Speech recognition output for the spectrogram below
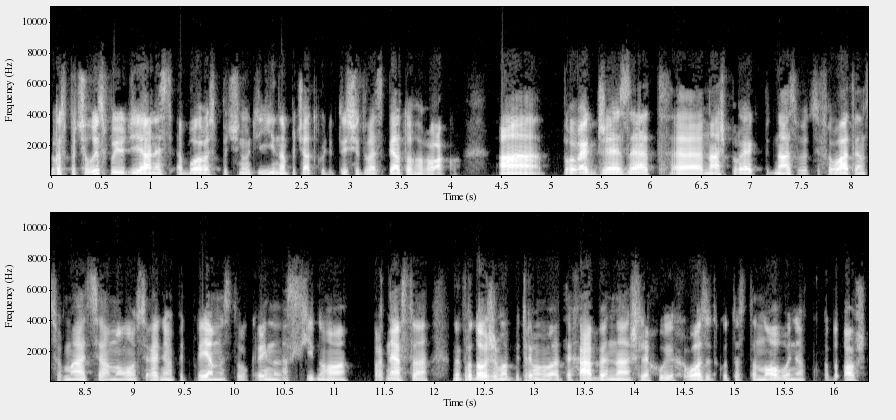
розпочали свою діяльність, або розпочнуть її на початку 2025 року. А проект GIZ, е, наш проект під назвою Цифрова трансформація малого середнього підприємництва України східного партнерства. Ми продовжуємо підтримувати хаби на шляху їх розвитку та становлення впродовж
